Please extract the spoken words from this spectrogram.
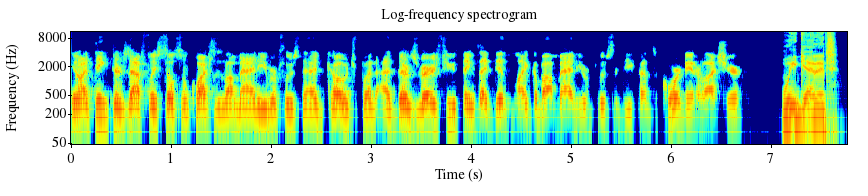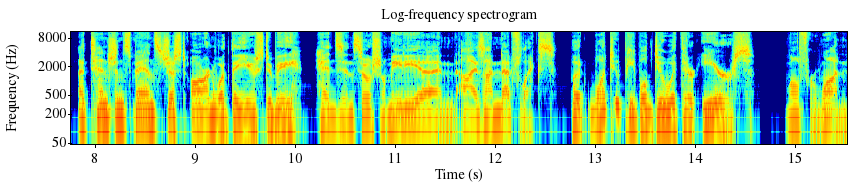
you know, I think there's definitely still some questions about Matt Eberflus, the head coach, but I, there's very few things I didn't like about Matt Eberflus, the defensive coordinator last year. We get it. Attention spans just aren't what they used to be heads in social media and eyes on Netflix. But what do people do with their ears? Well, for one,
